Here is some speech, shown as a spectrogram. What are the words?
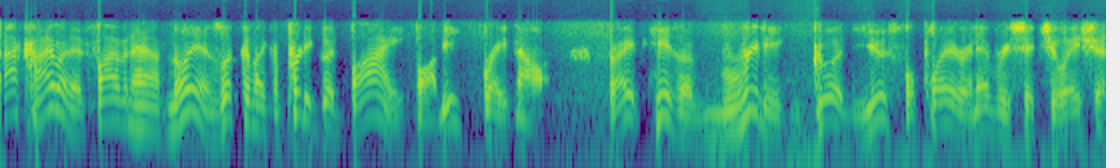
Zach Hyman at five and a half million is looking like a pretty good buy, Bobby, right now right? He's a really good, useful player in every situation.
